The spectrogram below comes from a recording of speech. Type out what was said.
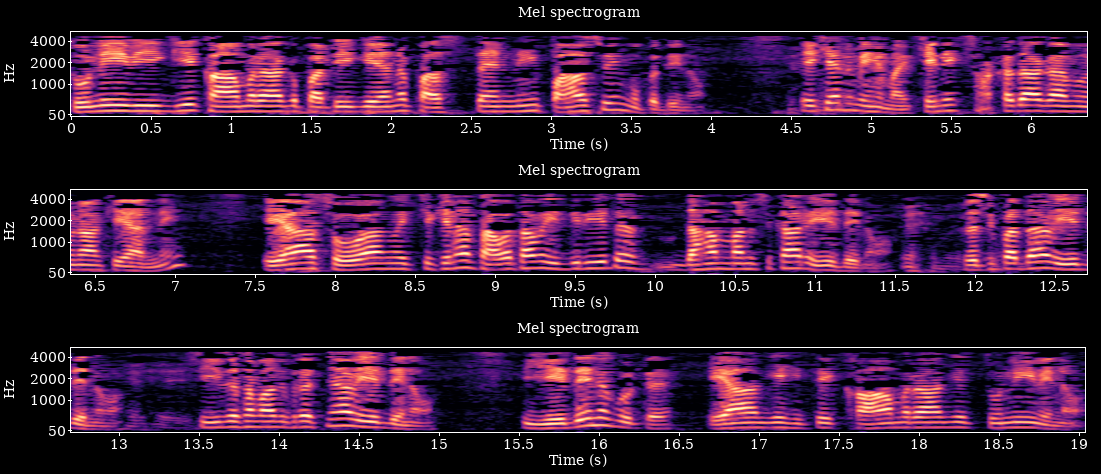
තුනී වී ගිය කාමරාග පටිඝ යන පස්තැන්හි පහසුවෙන් උපදිනවා. ඒ කියන්නේ මෙහෙමයි. කෙනෙක් සකදාගාමී වුණා කියන්නේ එයා සෝවාන් වෙච්ච කෙනා තව තව ඉදිරියට දහම් මනසිකාරය යෙදෙනවා. ප්‍රතිපදාව යෙදෙනවා. සීල සමාධි ප්‍රඥාව යෙදෙනවා. යෙදෙනකොට එයාගේ හිතේ කාමරාගය තුනී වෙනවා.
